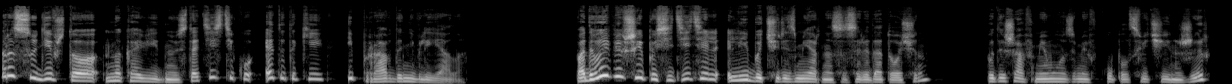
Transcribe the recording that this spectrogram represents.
рассудив, что на ковидную статистику это таки и правда не влияло. Подвыпивший посетитель либо чрезмерно сосредоточен, подышав мимозами в купол свечи инжир,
